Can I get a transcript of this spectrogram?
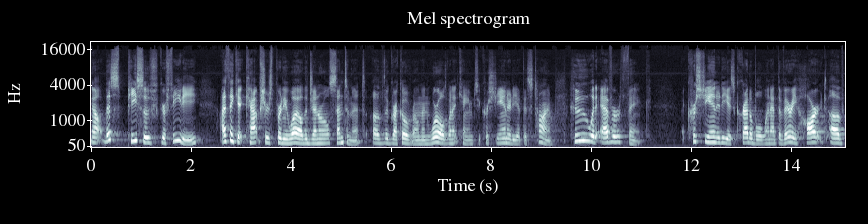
Now, this piece of graffiti, I think it captures pretty well the general sentiment of the Greco Roman world when it came to Christianity at this time. Who would ever think Christianity is credible when at the very heart of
